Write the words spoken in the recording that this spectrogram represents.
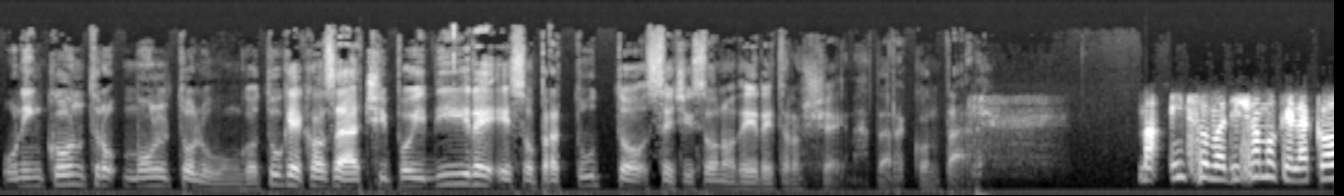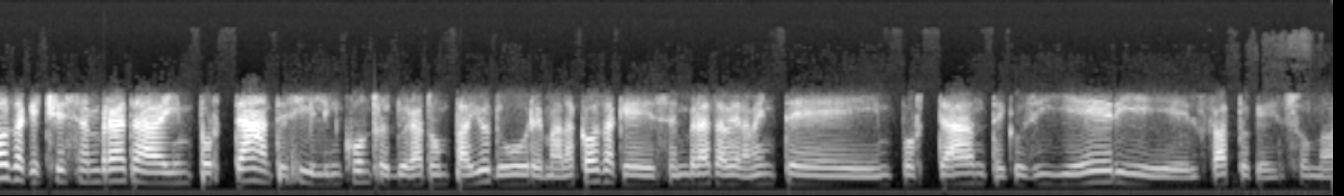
un incontro molto lungo. Tu che cosa ci puoi dire e soprattutto se ci sono dei retroscena da raccontare? Ma insomma diciamo che la cosa che ci è sembrata importante, sì l'incontro è durato un paio d'ore, ma la cosa che è sembrata veramente importante così ieri è il fatto che insomma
